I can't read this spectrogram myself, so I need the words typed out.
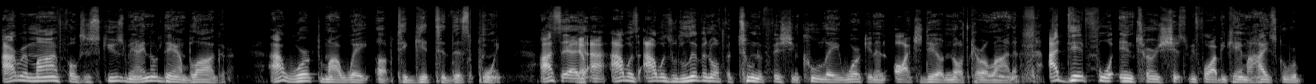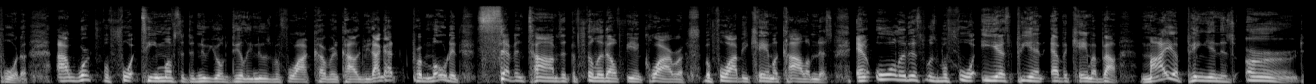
I remind folks, excuse me, I ain't no damn blogger. I worked my way up to get to this point. I said Yep. I, I was I was living off of tuna fish and Kool Aid, working in Archdale, North Carolina. I did four internships before I became a high school reporter. I worked for 14 months at the New York Daily News before I covered college. I got promoted seven times at the Philadelphia Inquirer before I became a columnist. And all of this was before ESPN ever came about. My opinion is earned.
